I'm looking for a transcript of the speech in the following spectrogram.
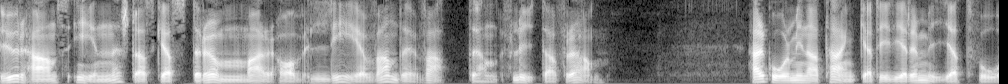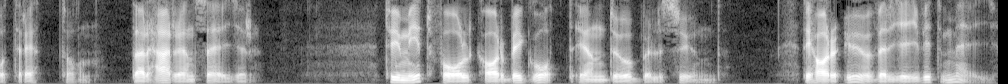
ur hans innersta ska strömmar av levande vatten flyta fram. Här går mina tankar till Jeremia 2.13, där Herren säger Ty mitt folk har begått en dubbel synd. Det har övergivit mig,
